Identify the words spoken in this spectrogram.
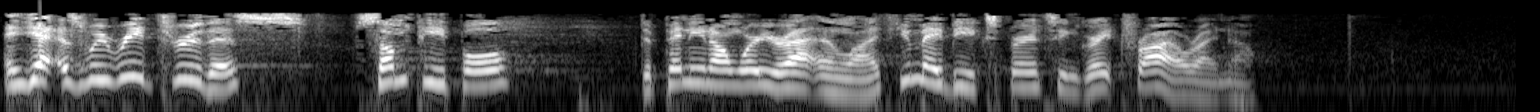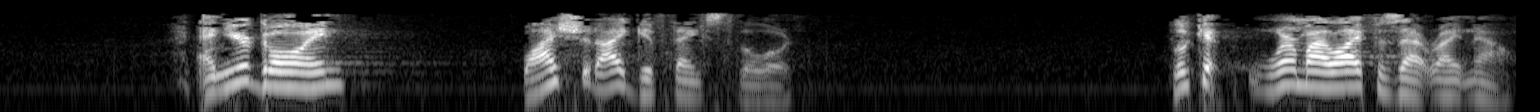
And yet, as we read through this, some people, depending on where you're at in life, you may be experiencing great trial right now. And you're going, why should I give thanks to the Lord? Look at where my life is at right now.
